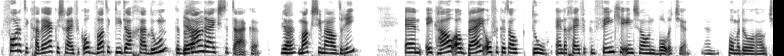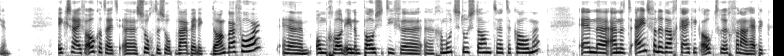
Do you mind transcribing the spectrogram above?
voordat ik ga werken, schrijf ik op wat ik die dag ga doen. De Ja. belangrijkste taken. Ja. Maximaal drie. En ik hou ook bij of ik het ook doe. En dan geef ik een vinkje in zo'n bolletje. Een pomodorootje. Ik schrijf ook altijd eh, s ochtends op waar ben ik dankbaar voor. Ehm, om gewoon in een positieve eh, gemoedstoestand eh, te komen. En eh, aan het eind van de dag kijk ik ook terug van nou heb ik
